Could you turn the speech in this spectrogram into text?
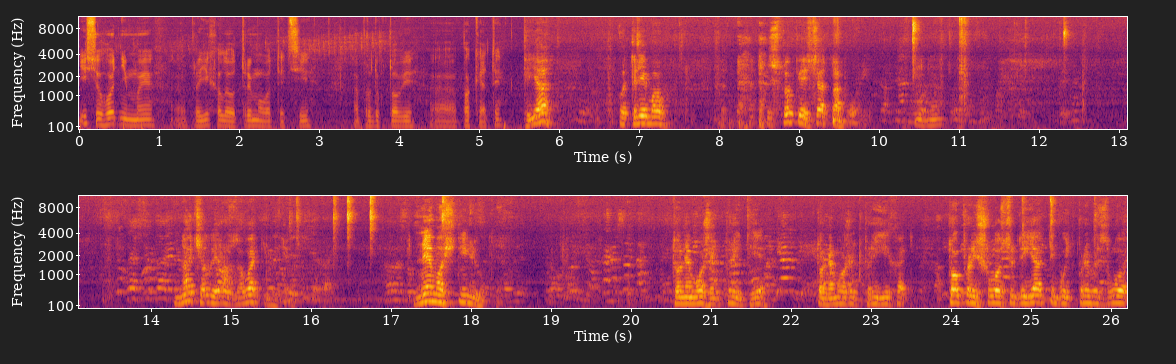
І сьогодні ми е, приїхали отримувати ці е, продуктові е, пакети. Я отримав 150 наборів. Почали роздавати людям. Немощні люди. То не можуть прийти, то не можуть приїхати, то прийшло сюди як-небудь, привезло,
